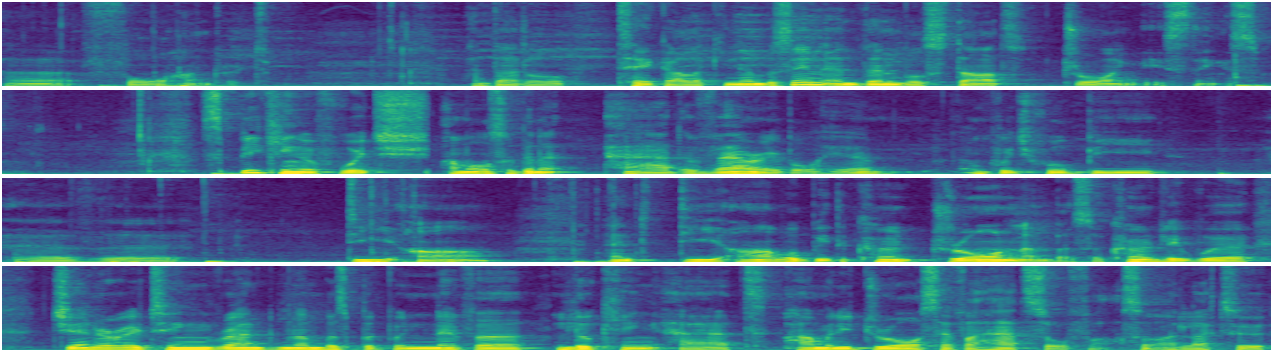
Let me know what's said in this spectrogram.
uh, 400. And that'll take our lucky numbers in and then we'll start drawing these things. Speaking of which, I'm also going to add a variable here which will be uh, the dr and dr will be the current drawn number. So currently we're generating random numbers, but we're never looking at how many draws have I had so far. So I'd like to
